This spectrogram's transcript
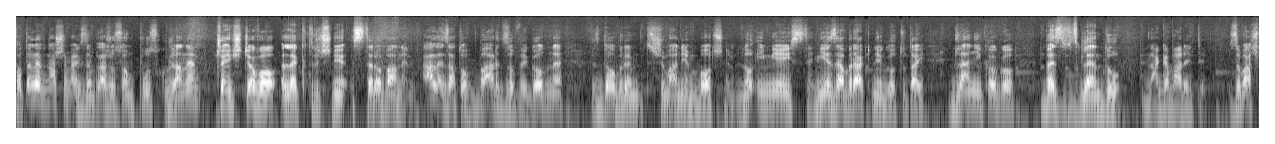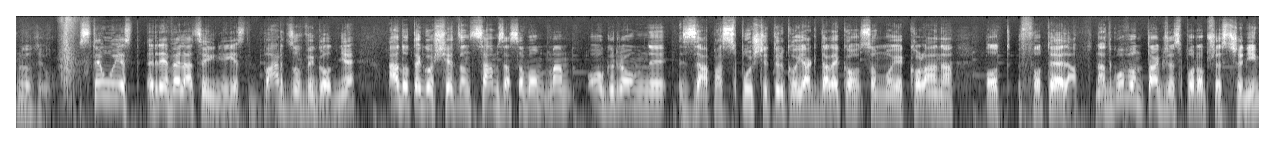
Fotele w naszym egzemplarzu są półskórzane, częściowo elektrycznie sterowane, ale za to bardzo wygodne, z dobrym trzymaniem bocznym. No i miejsce, nie zabraknie go tutaj dla nikogo, bez względu na gabaryty. Zobaczmy do tyłu. Z tyłu jest rewelacyjnie, jest bardzo wygodnie, a do tego siedząc sam za sobą mam ogromny zapas. Spójrzcie tylko jak daleko są moje kolana od fotela. Nad głową także sporo przestrzeni.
